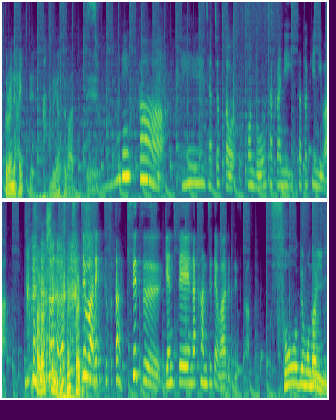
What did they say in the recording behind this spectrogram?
袋に入ってるやつがあって。そうですかえー、じゃあちょっと今度大阪に行った時には。探してみてください。でもあれそっか季節限定な感じではあるんですか？そうでもないんで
